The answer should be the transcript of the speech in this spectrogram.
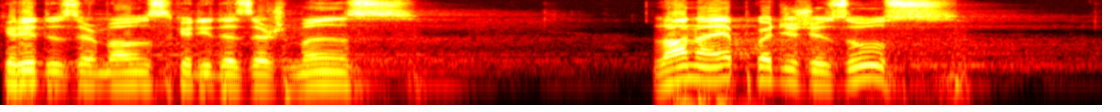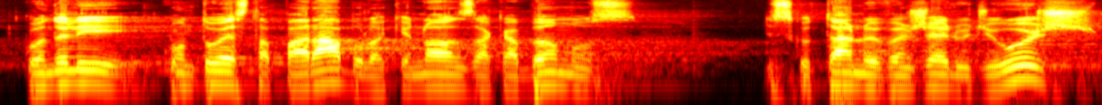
Queridos irmãos, queridas irmãs, lá na época de Jesus, quando ele contou esta parábola que nós acabamos de escutar no Evangelho de hoje,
